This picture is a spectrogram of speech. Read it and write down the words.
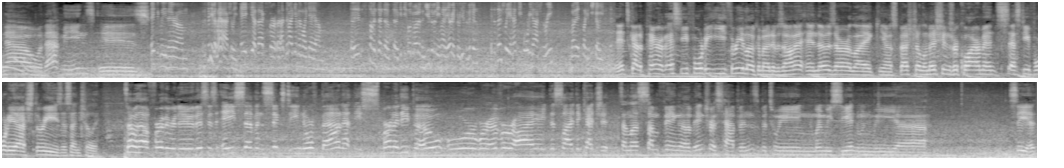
Now, what that means is It's got a pair of SD40E3 locomotives on it, and those are like, you know, special emissions requirements SD40-3s, essentially. So without further ado, this is A760 northbound at the Smyrna Depot, or wherever I decide to catch it. Unless something of interest happens between when we see it and when we uh, see it.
